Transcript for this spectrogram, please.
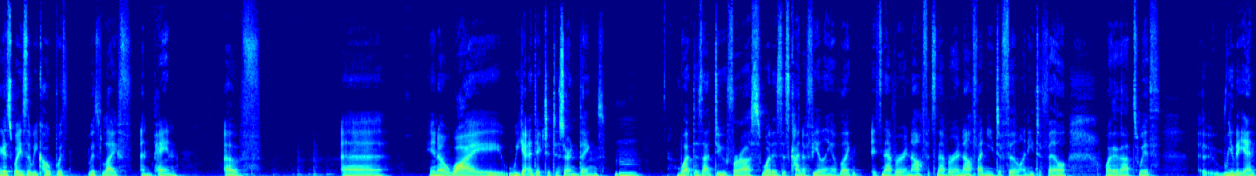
I guess ways that we cope with with life and pain of uh you know why we get addicted to certain things. mm. What does that do for us? What is this kind of feeling of like it's never enough, it's never enough. I need to fill, I need to fill whether that's with uh, really an-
